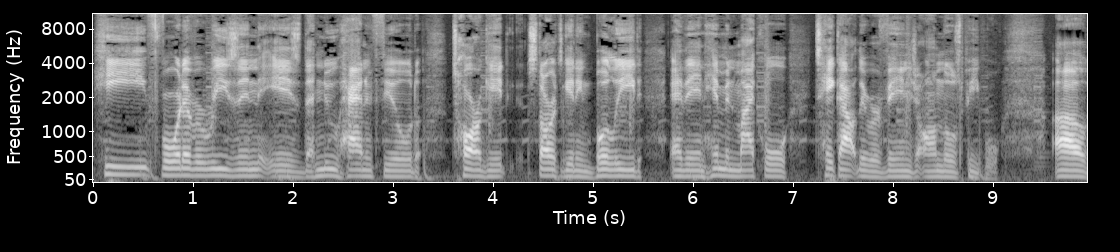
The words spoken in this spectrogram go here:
he, for whatever reason, is the new Haddonfield target, starts getting bullied, and then him and Michael take out their revenge on those people. Uh,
